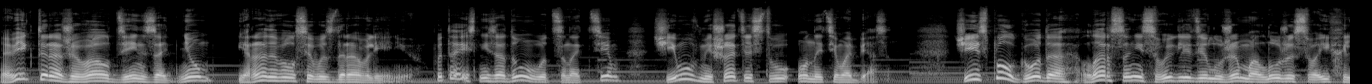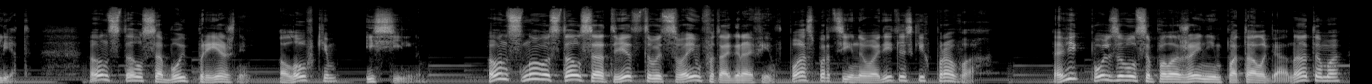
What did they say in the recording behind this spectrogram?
Виктор оживал день за днем и радовался выздоровлению, пытаясь не задумываться над тем, чьему вмешательству он этим обязан. Через полгода Ларсонис выглядел уже моложе своих лет. Он стал собой прежним, ловким и сильным. Он снова стал соответствовать своим фотографиям в паспорте и на водительских правах. Вик пользовался положением патологоанатома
